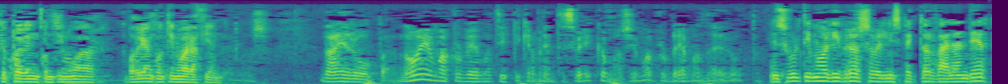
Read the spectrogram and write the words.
que pueden continuar, podrían continuar haciendo. Na Europa. No es un problema típicamente sueco, mas es un problema en Europa. En su último libro sobre el inspector Wallander,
